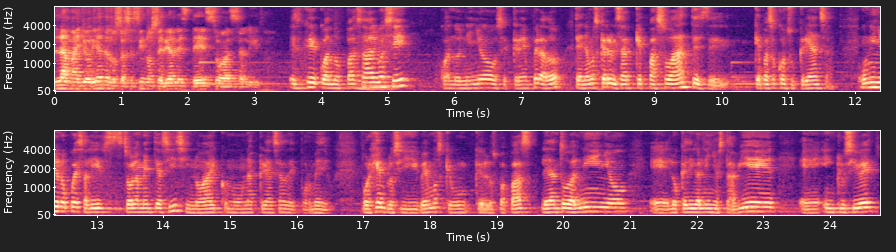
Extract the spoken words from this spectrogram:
la mayoría de los asesinos seriales de eso ha salido. Es que cuando pasa algo así, cuando el niño se cree emperador, tenemos que revisar qué pasó antes de qué pasó con su crianza. Un niño no puede salir solamente así si no hay como una crianza de por medio. Por ejemplo, si vemos que, los papás le dan todo al niño, eh, lo que diga el niño está bien, eh, inclusive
